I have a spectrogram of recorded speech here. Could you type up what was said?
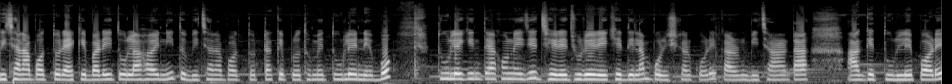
বিছানাপত্তর একেবারেই তোলা হয়নি। তো বিছানাপত্তরটাকে প্রথমে তুলে নেব। তুলে কিন্তু এখন এই যে ঝেড়ে ঝুড়ে রেখে দিলাম পরিষ্কার করে, কারণ বিছানাটা আগে তুললে পরে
